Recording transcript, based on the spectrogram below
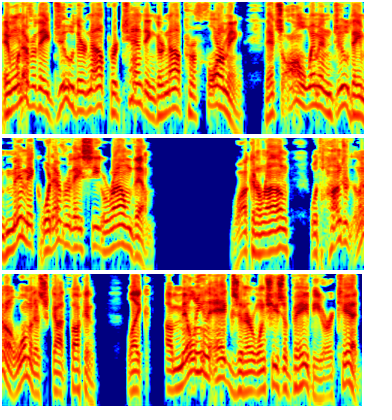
And whatever they do, they're not pretending, they're not performing. That's all women do. They mimic whatever they see around them. Walking around with hundreds, you know, a woman has got fucking like a million eggs in her when she's a baby or a kid.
